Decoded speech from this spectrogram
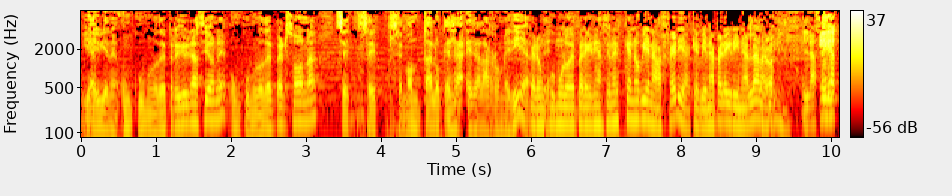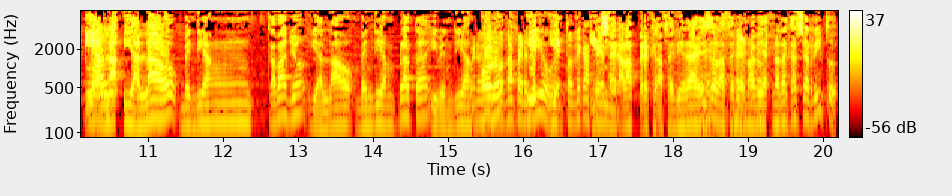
Y ahí viene un cúmulo de peregrinaciones, un cúmulo de personas, se, se, se monta lo que es la, era la romería. Pero un ¿eh? cúmulo de peregrinaciones que no viene a la feria, que viene a peregrinarle a la la Y, feria y al actual- la- y al lado vendían caballos y al lado vendían plata y vendían Bueno, y oro perdido, y, y- entonces, ¿qué y esa hacemos? era la- pero es que la feria era eso la feria no había no era cacharrito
